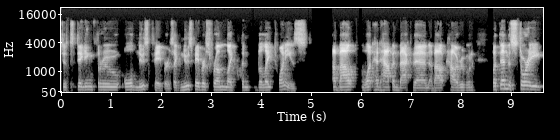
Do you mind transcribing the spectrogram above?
just digging through old newspapers like newspapers from like the, the late 20s about what had happened back then about how everyone but then the story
